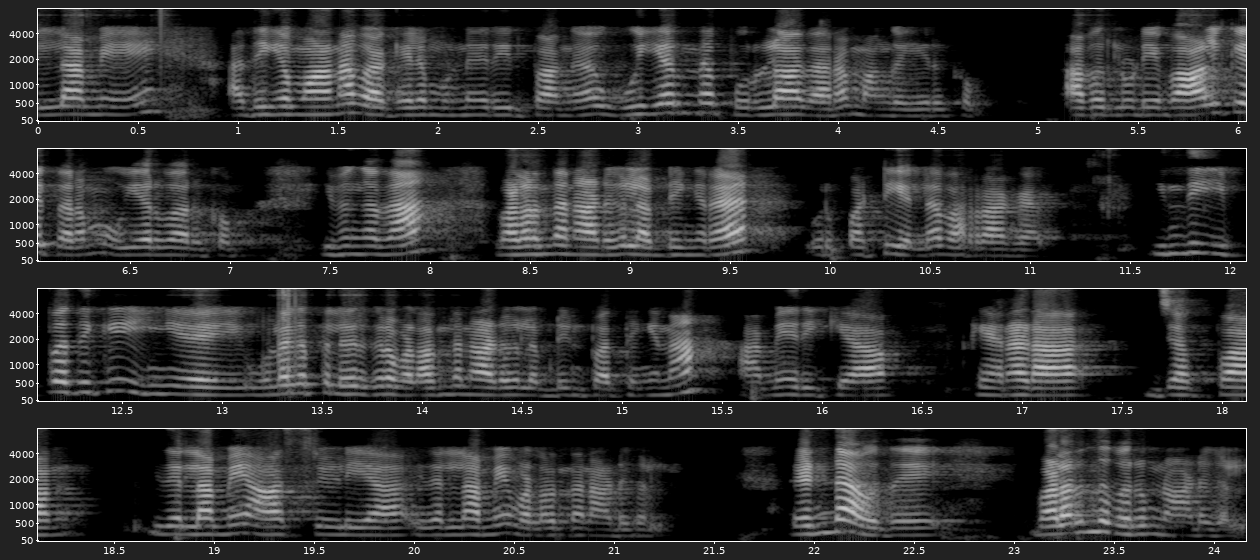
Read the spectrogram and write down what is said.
எல்லாமே அதிகமான வகையில் முன்னேறி இருப்பாங்க உயர்ந்த பொருளாதாரம் அங்கே இருக்கும். அவர்களுடைய வாழ்க்கை தரம் உயர்வாக இருக்கும். இவங்க தான் வளர்ந்த நாடுகள் அப்படிங்கிற ஒரு பட்டியலில் வர்றாங்க. இந்த இப்போதைக்கு இங்கே உலகத்தில் இருக்கிற வளர்ந்த நாடுகள் அப்படின்னு பார்த்தீங்கன்னா அமெரிக்கா கனடா ஜப்பான் இதெல்லாமே ஆஸ்திரேலியா இதெல்லாமே வளர்ந்த நாடுகள். ரெண்டாவது வளர்ந்து வரும் நாடுகள்.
